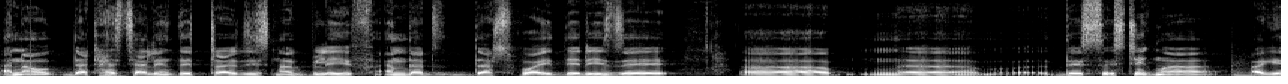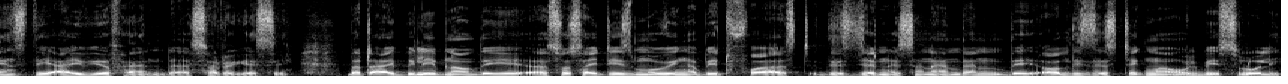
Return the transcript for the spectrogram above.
And now that has challenged the traditional belief, and that that's why there is a uh, uh, this stigma against the IVF and uh, surrogacy. But I believe now the uh, society is moving a bit fast, this generation, and then the, all this stigma will be slowly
